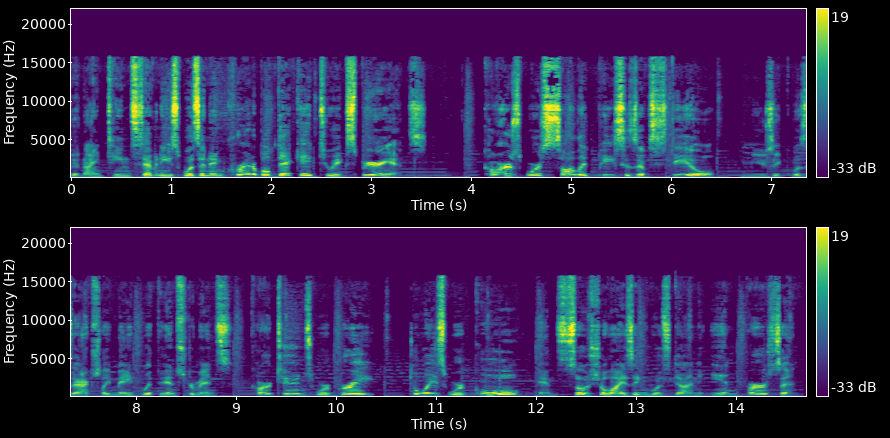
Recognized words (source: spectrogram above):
The 1970s was an incredible decade to experience. Cars were solid pieces of steel, music was actually made with instruments, cartoons were great, toys were cool, and socializing was done in person.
